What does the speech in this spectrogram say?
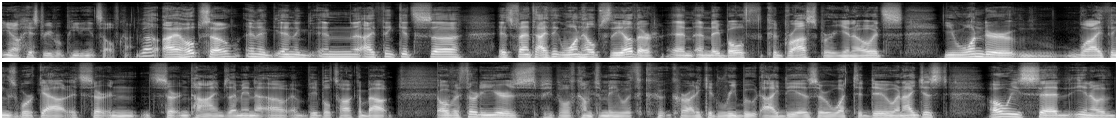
you know, history repeating itself kind of? Well, I hope so, and and and I think it's uh, it's fantastic. I think one helps the other, and and they both could prosper. You know, it's you wonder why things work out at certain certain times. I mean, uh, people talk about over thirty years. People have come to me with Karate Kid reboot ideas or what to do, and I just always said, you know,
